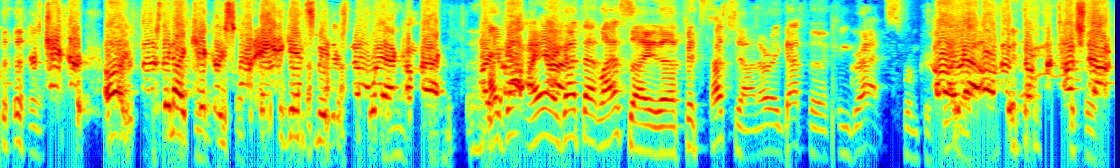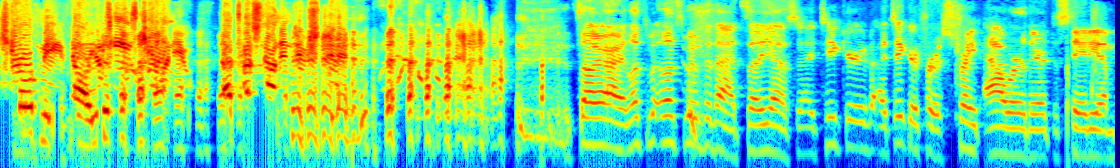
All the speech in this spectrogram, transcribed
Oh, your kicker. Oh, your Thursday night kicker. He scored eight against me. There's no way I come back. My I got, I, I, got that last night. Uh, Fitz touchdown. I already got the congrats from Christina. Oh yeah, oh, the, the, the touchdown killed me. No, your team's killing you. That touchdown didn't do shit. so all right, let's let's move to that. So yes, I tinkered. I tinkered for a straight hour there at the stadium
